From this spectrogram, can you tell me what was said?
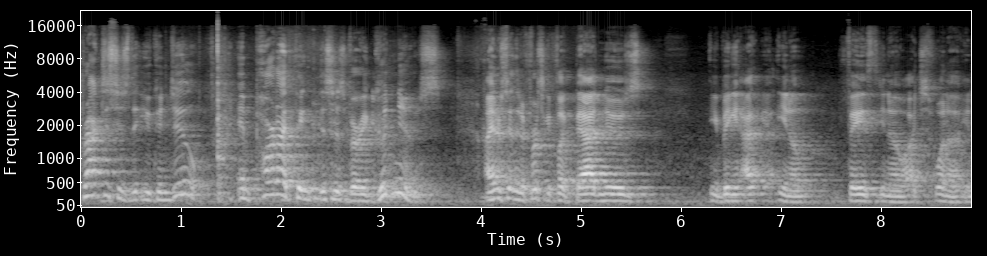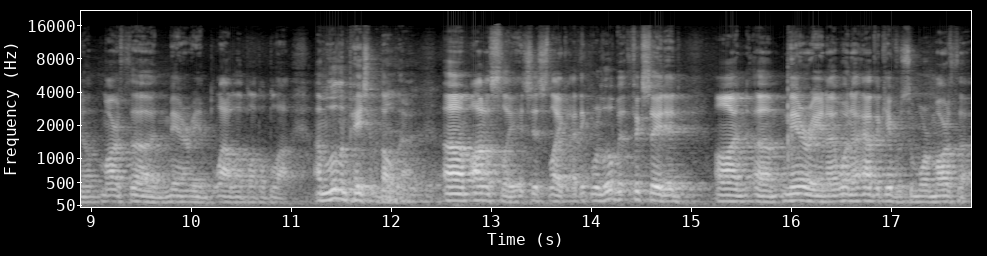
practices that you can do. In part, I think this is very good news. I understand that at first it can feel like bad news. you're being, uh, you know, faith, you know, I just want to, you know, Martha and Mary and blah, blah, blah, blah, blah. I'm a little impatient with all that. Um, honestly, it's just like, I think we're a little bit fixated on um, Mary, and I want to advocate for some more Martha.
